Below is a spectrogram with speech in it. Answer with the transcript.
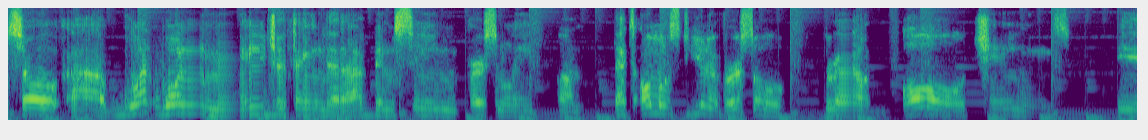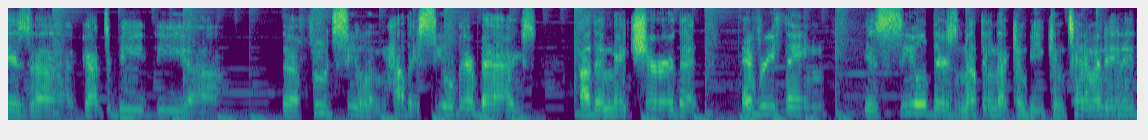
So uh, one one major thing that I've been seeing personally, um, that's almost universal throughout all chains, is uh, got to be the uh, the food sealing, how they seal their bags, how they make sure that everything is sealed. There's nothing that can be contaminated.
